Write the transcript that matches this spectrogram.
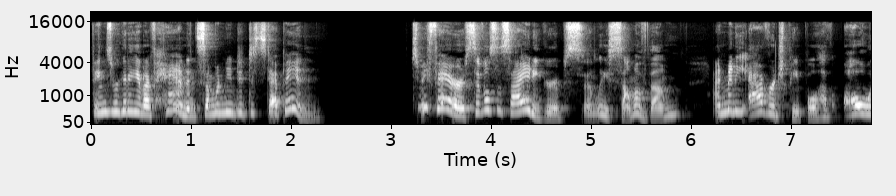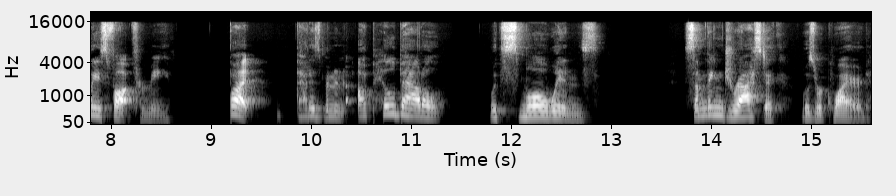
Things were getting out of hand and someone needed to step in. To be fair, civil society groups, at least some of them, and many average people have always fought for me. But that has been an uphill battle with small wins. Something drastic was required.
